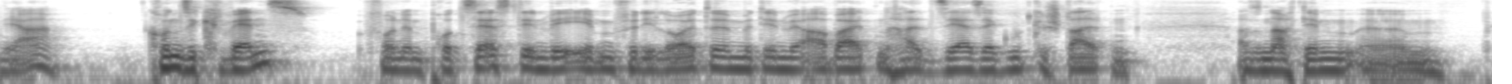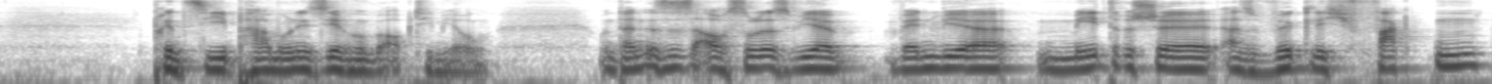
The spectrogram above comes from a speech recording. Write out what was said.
ja, Konsequenz von dem Prozess, den wir eben für die Leute, mit denen wir arbeiten, halt sehr, sehr gut gestalten. Also nach dem ähm, Prinzip Harmonisierung über Optimierung. Und dann ist es auch so, dass wir, wenn wir metrische, also wirklich Fakten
